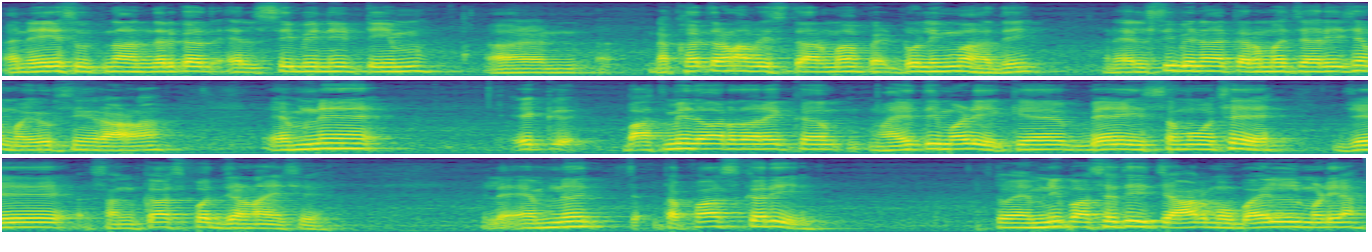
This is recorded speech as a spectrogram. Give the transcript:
અને એ સૂચના અંતર્ગત એલસીબીની ટીમ નખત્રાણા વિસ્તારમાં પેટ્રોલિંગમાં હતી. અને એલસીબીના કર્મચારી છે મયુરસિંહ રાણા. એમને એક બાતમીદાર દ્વારા એક માહિતી મળી કે બે ઈસમો છે જે શંકાસ્પદ જણાય છે. એટલે એમને તપાસ કરી તો એમની પાસેથી ચાર મોબાઈલ મળ્યા,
